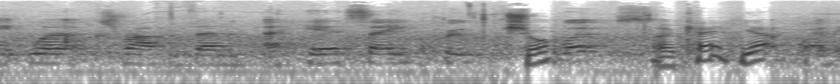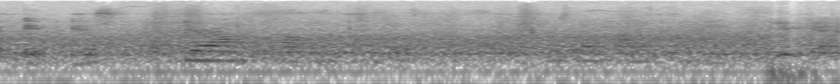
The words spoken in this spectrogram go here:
it works rather than a hearsay proof Sure. it works. Okay, yeah, Whatever it is, You're on Because they have you get.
